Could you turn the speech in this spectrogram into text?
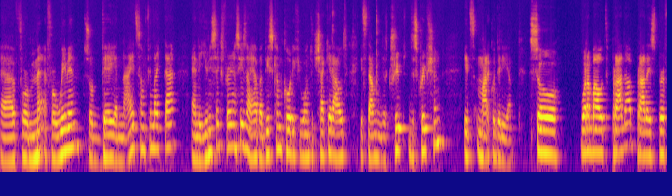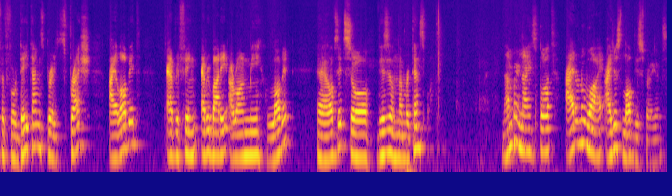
uh, for me, for women, so day and night, something like that. And the unisex fragrances, I have a discount code if you want to check it out. It's down in the description. It's Marco Delia. So, what about Prada? Prada is perfect for daytime. It's fresh. I love it. Everything, everybody around me love it uh, loves it. So this is on number 10 spot. Number 9 spot, I don't know why, I just love this fragrance.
